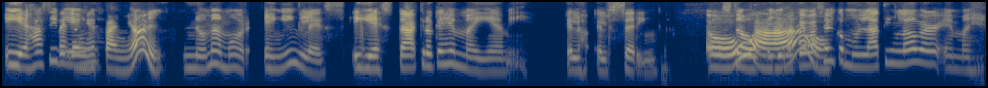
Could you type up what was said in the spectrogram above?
Y es así bien. en español. No, mi amor, en inglés. Y está, creo que es en Miami, el, el setting. Oh, wow. Yo creo que va a ser como un Latin Lover en Miami.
